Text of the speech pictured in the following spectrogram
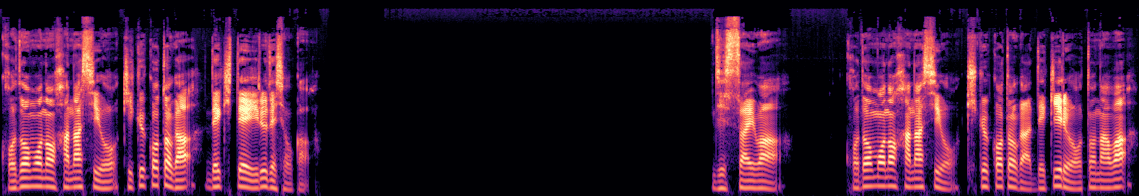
子供の話を聞くことができているでしょうか？実際は、子供の話を聞くことができる大人は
